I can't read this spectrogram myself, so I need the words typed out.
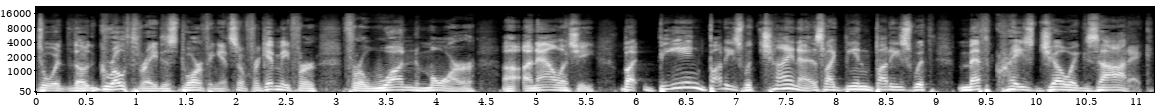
the growth rate is dwarfing it. So forgive me for for one more uh, analogy, but being buddies with China is like being buddies with meth crazed Joe Exotic.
